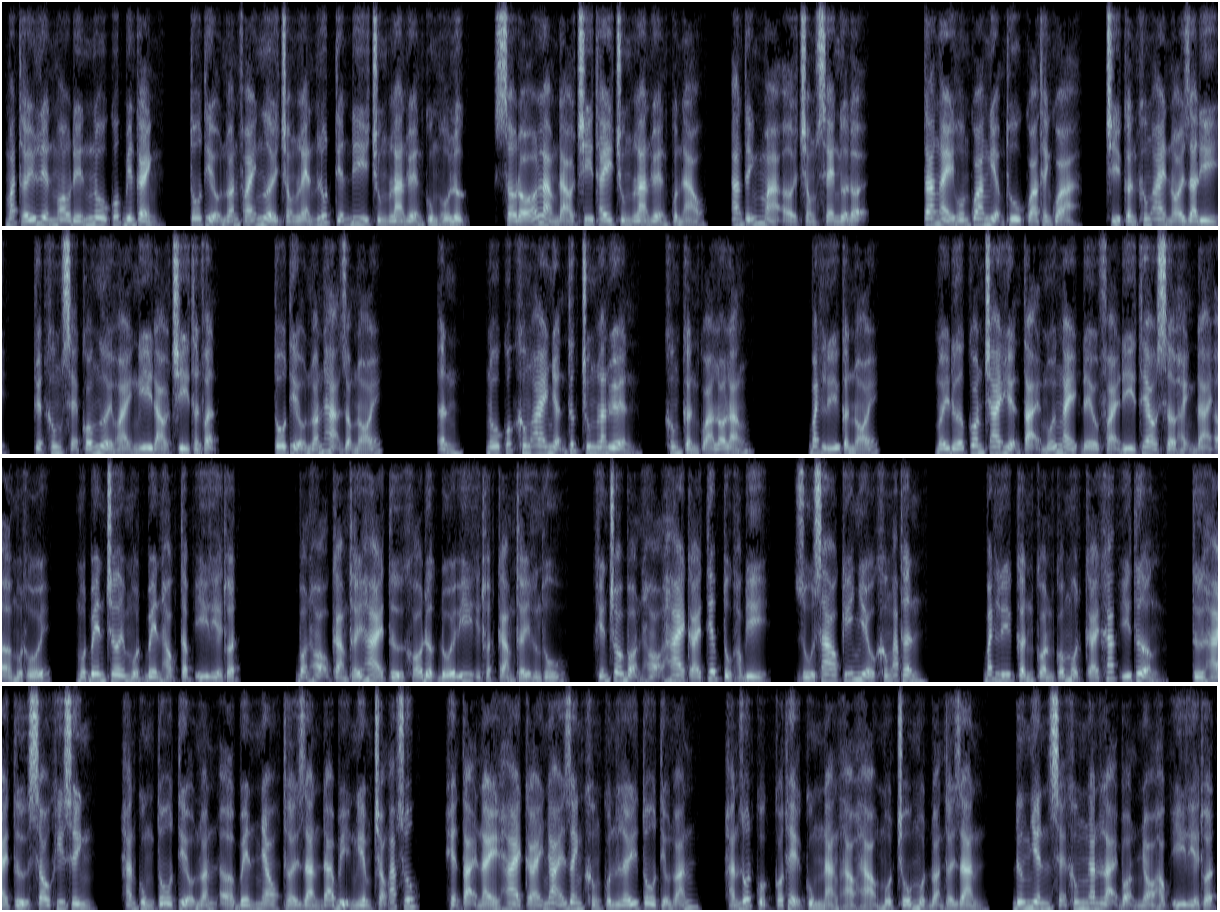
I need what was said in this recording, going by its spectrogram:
Mắt thấy liền mau đến ngô quốc biên cảnh, tô tiểu Loan phái người trong lén lút tiễn đi Trung Lan huyện cùng hồ lực, sau đó làm Đảo chi thay Trung Lan huyện quần áo, an tĩnh mà ở trong xe ngựa đợi. Ta ngày hôm qua nghiệm thu quá thành quả, chỉ cần không ai nói ra đi, tuyệt không sẽ có người hoài nghi Đảo chi thân phận. Tô Tiểu Loan hạ giọng nói. ân, nô quốc không ai nhận thức Trung Lan Uyển, không cần quá lo lắng. Bách Lý cần nói. Mấy đứa con trai hiện tại mỗi ngày đều phải đi theo sở hạnh đại ở một khối, một bên chơi một bên học tập y y thuật. Bọn họ cảm thấy hài tử khó được đối y y thuật cảm thấy hứng thú, khiến cho bọn họ hai cái tiếp tục học đi, dù sao kỹ nhiều không áp thân. Bách Lý Cẩn còn có một cái khác ý tưởng, từ hài tử sau khi sinh, hắn cùng Tô Tiểu Loan ở bên nhau thời gian đã bị nghiêm trọng áp xúc, hiện tại này hai cái nhãi danh không quấn lấy Tô Tiểu Loan, hắn rốt cuộc có thể cùng nàng hảo hảo một chỗ một đoạn thời gian, đương nhiên sẽ không ngăn lại bọn nhỏ học y y thuật.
